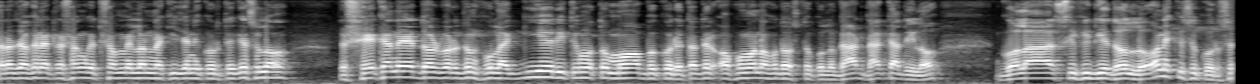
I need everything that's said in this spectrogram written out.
তারা যখন একটা সংবাদ সম্মেলন না কি জানি করতে গেছিল, তো সেখানে দশ বারো জন পোলা গিয়ে রীতিমতো মব করে তাদের অপমান অপদস্থ করল ঘাট ধাক্কা দিল, গলা সিফি দিয়ে ধরলো, অনেক কিছু করছে,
